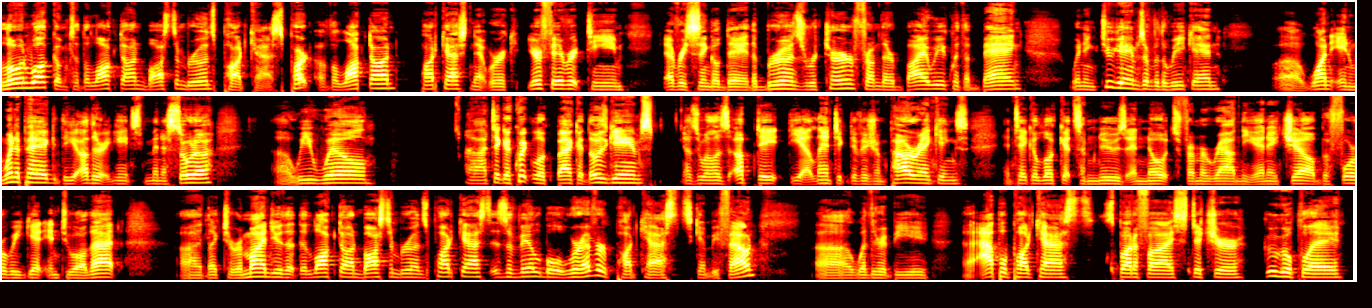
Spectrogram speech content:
Hello and welcome to the Locked On Boston Bruins podcast, part of the Locked On Podcast Network, your favorite team every single day. The Bruins return from their bye week with a bang, winning two games over the weekend, uh, one in Winnipeg, the other against Minnesota. Uh, we will uh, take a quick look back at those games, as well as update the Atlantic Division power rankings and take a look at some news and notes from around the NHL. Before we get into all that, I'd like to remind you that the Locked On Boston Bruins podcast is available wherever podcasts can be found, uh, whether it be uh, Apple Podcasts, Spotify, Stitcher, Google Play,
